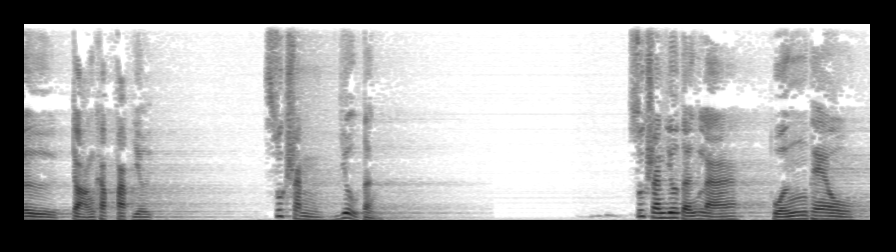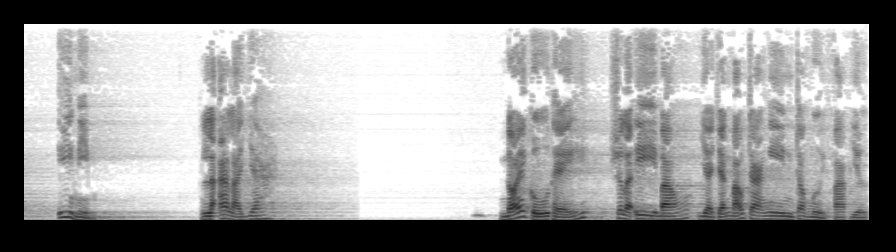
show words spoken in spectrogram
Từ trọn khắp Pháp giới, Xuất sanh vô tận. Xuất sanh vô tận là thuận theo ý niệm, Là A Lại Gia Nói cụ thể, sẽ là y báo và chánh báo trang nghiêm trong mười pháp giới.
